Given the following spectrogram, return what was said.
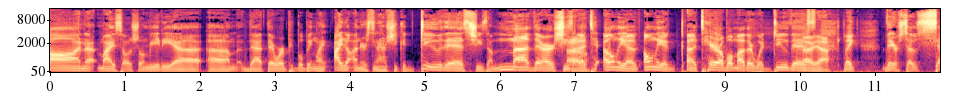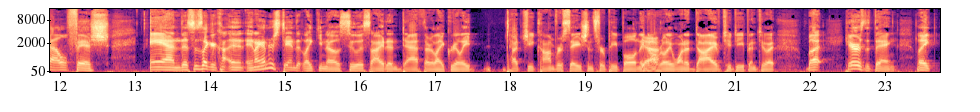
on my social media um, that there were people being like, I don't understand how she could do this. She's a mother. She's Oh. a t- only a only a, a terrible mother would do this. Oh, yeah. Like they're so selfish. And this is like a, and I understand that like you know suicide and death are like really touchy conversations for people, and they Yeah. don't really want to dive too deep into it. But here's the thing: like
